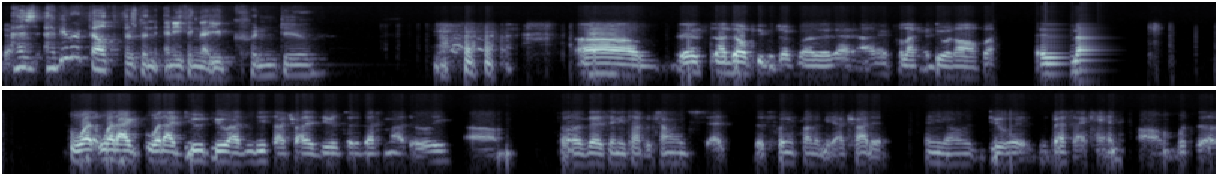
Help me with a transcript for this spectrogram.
yeah. Has have you ever felt there's been anything that you couldn't do? um, I know people joke about it. I, I feel like I do it all, but it's not what what I what I do do. At least I try to do to the best of my ability. Um, so if there's any type of challenge that, that's put in front of me, I try to you know do it the best I can um, with the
